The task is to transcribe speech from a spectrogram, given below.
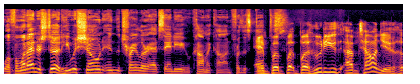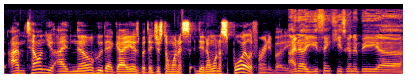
Well, from what I understood, he was shown in the trailer at San Diego Comic Con for this. And but but but who do you? I'm telling you, I'm telling you, I know who that guy is, but they just don't want to. They don't want to spoil it for anybody. I know you think he's going to be uh,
